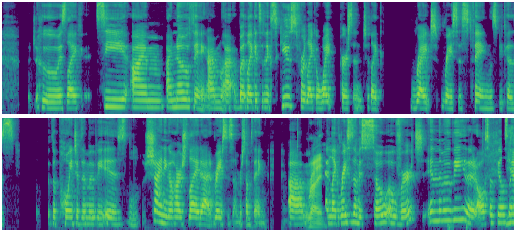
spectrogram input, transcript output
who is like see i'm i know thing i'm but like it's an excuse for like a white person to like write racist things because the point of the movie is shining a harsh light at racism or something. Um, right. And like racism is so overt in the movie that it also feels like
